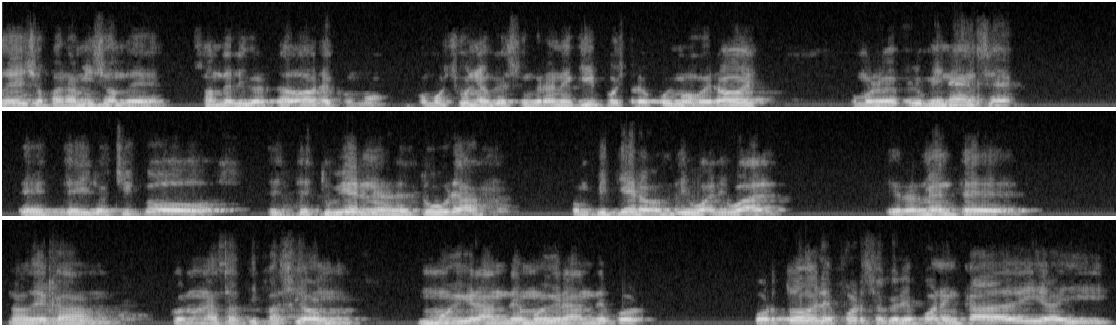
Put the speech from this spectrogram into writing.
de ellos para mí son de, son de Libertadores, como, como Junior, que es un gran equipo, ya lo pudimos ver hoy, como lo de Fluminense, este, y los chicos este, estuvieron a la altura, compitieron de igual a igual, y realmente nos dejan con una satisfacción muy grande, muy grande por, por todo el esfuerzo que le ponen cada día y,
